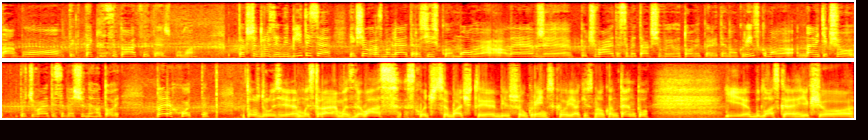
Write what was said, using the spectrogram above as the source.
Так, бо так- такі ситуації теж бувають. Так що, друзі, не бійтеся, якщо ви розмовляєте російською мовою, але вже почуваєте себе так, що ви готові перейти на українську мову, навіть якщо почуваєте себе, що не готові, переходьте. Тож, друзі, ми стараємось для вас. Хочеться бачити більше українського якісного контенту. І, будь ласка, якщо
